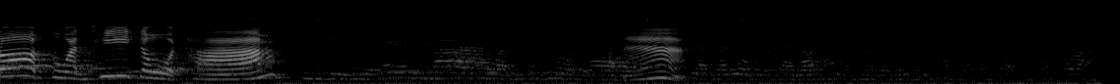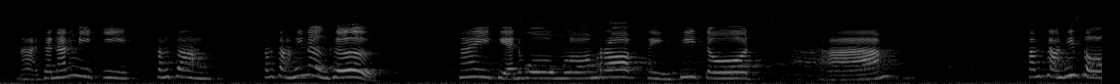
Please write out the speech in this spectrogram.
รอบส่วนที่โจทย์ถามอ่าอ่าฉะนั้นมีกี่คำสั่งคำสั่งที่หนึ่งคือ ให้เขียนวงล้อมรอบสิ่งที่โจทย์ถามคำสั่งที่สอง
